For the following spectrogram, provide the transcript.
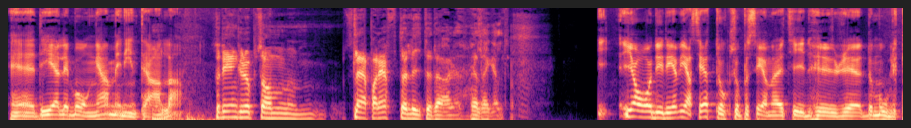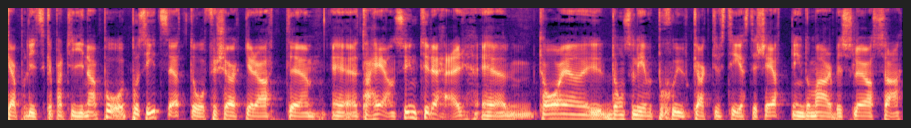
Eh, det gäller många, men inte alla. Mm. Så det är en grupp som släpar efter lite där helt enkelt? Ja, det är det vi har sett också på senare tid hur eh, de olika politiska partierna på, på sitt sätt då försöker att eh, eh, ta hänsyn till det här. Eh, ta eh, de som lever på sjuk och aktivitetsersättning, de arbetslösa,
